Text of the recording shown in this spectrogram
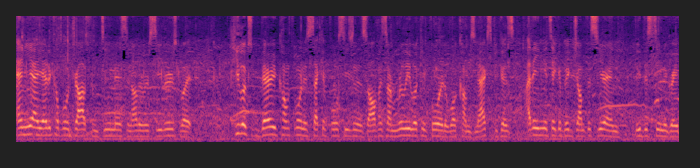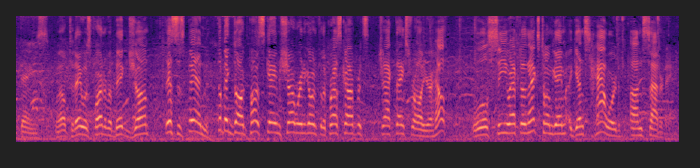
And yeah, he had a couple of drops from Demus and other receivers, but he looks very comfortable in his second full season in this offense. I'm really looking forward to what comes next because I think he can take a big jump this year and lead this team to great things. Well, today was part of a big jump. This has been the Big Dog Post Game Show. We're going to go in for the press conference. Jack, thanks for all your help. We'll see you after the next home game against Howard on Saturday.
